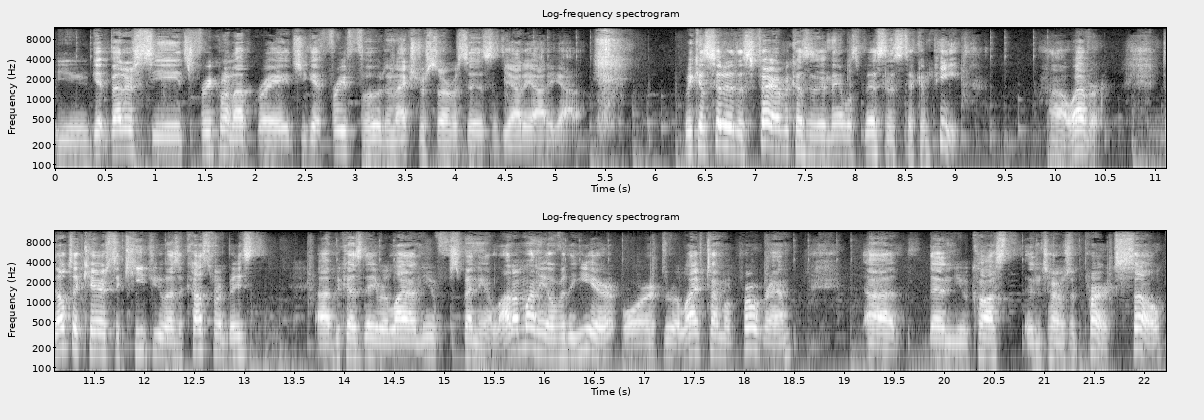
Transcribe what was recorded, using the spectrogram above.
You get better seats, frequent upgrades. You get free food and extra services, yada yada yada. We consider this fair because it enables business to compete. However, Delta cares to keep you as a customer base uh, because they rely on you spending a lot of money over the year or through a lifetime of program uh, than you cost in terms of perks. So,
